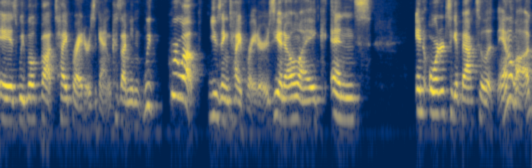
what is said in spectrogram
is we both bought typewriters again. Cause I mean, we grew up using typewriters, you know, like, and in order to get back to analog,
